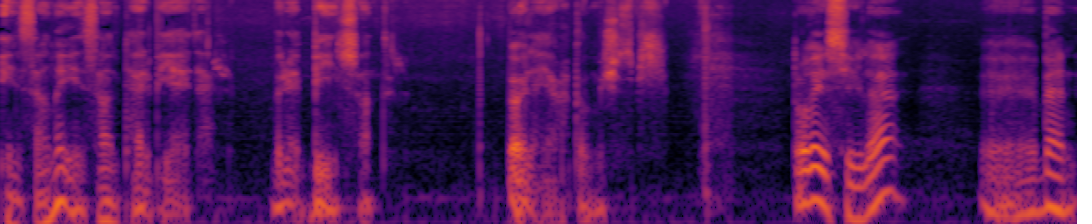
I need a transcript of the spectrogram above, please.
İnsanı insan terbiye eder. Mürebbi insandır. Böyle yaratılmışız biz. Dolayısıyla ben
